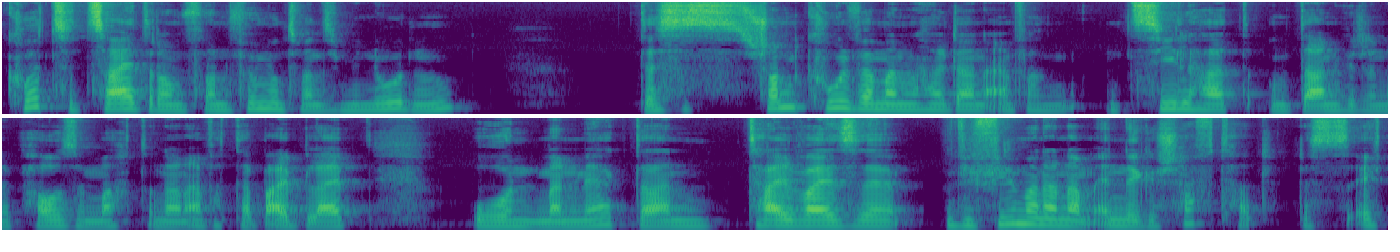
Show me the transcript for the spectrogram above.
kurze Zeitraum von 25 Minuten, das ist schon cool, wenn man halt dann einfach ein Ziel hat und dann wieder eine Pause macht und dann einfach dabei bleibt. Und man merkt dann teilweise, wie viel man dann am Ende geschafft hat. Das ist echt,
